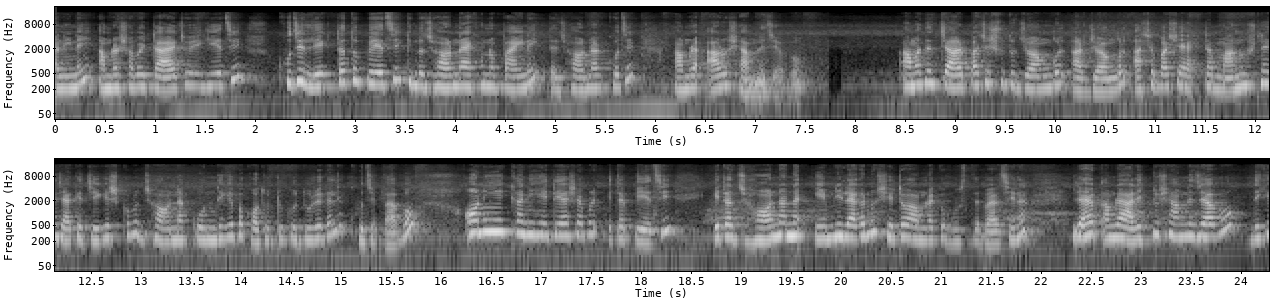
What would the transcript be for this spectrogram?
আনি নাই। আমরা সবাই টায়ার্ড হয়ে গিয়েছি। খুঁজে লেকটা তো পেয়েছি কিন্তু ঝর্ণা এখনও পাই নাই তাই ঝর্ণার খোঁজে আমরা আরও সামনে যাব। আমাদের চারপাশে শুধু জঙ্গল আর জঙ্গল। আশেপাশে একটা মানুষ নেই যাকে জিজ্ঞেস করব ঝর্ণা কোন দিকে বা কতটুকু দূরে গেলে খুঁজে পাবো। অনেকখানি হেঁটে আসার পর এটা পেয়েছি। এটা ঝর্ণা না এমনি লাগানো সেটাও আমরা কেউ বুঝতে পারছি না। যাই হোক আমরা আরেকটু সামনে যাব দেখি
